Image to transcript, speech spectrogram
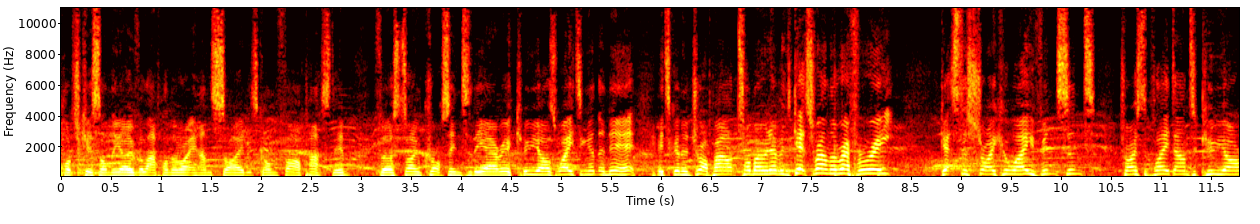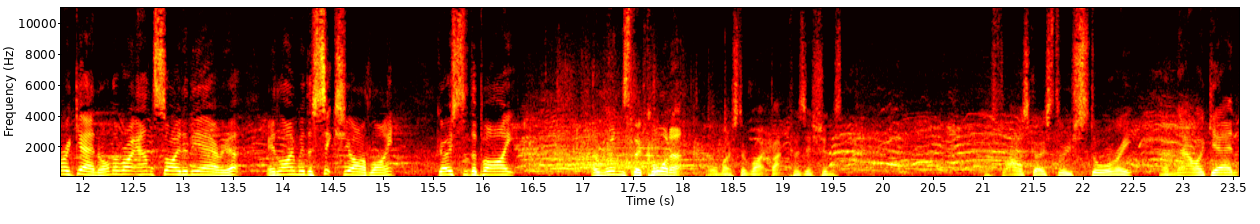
Hodgkiss on the overlap on the right hand side. It's gone far past him. First time cross into the area. Kuyar's waiting at the near. It's going to drop out. Tom Owen Evans gets around the referee. Gets the strike away. Vincent tries to play it down to Kuyar again on the right hand side of the area, in line with the six yard line. Goes to the bye and wins the corner. Almost a right back position. As Flowers goes through Story, and now again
